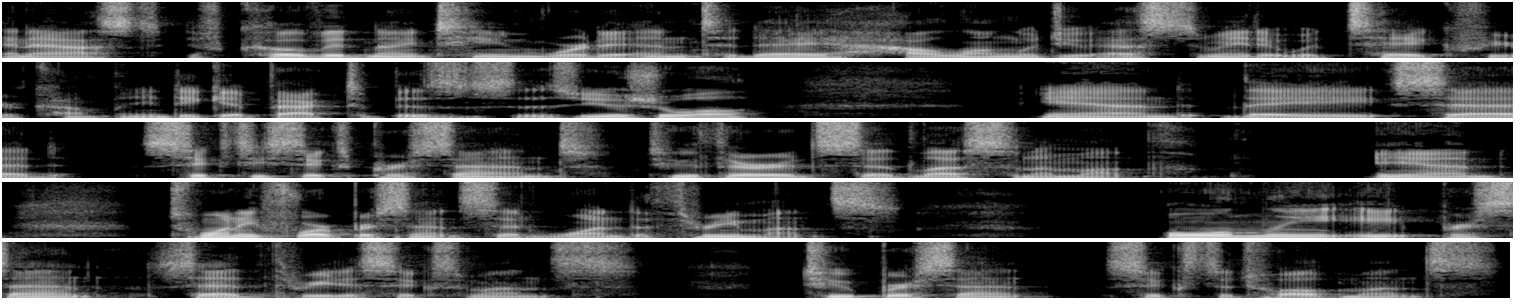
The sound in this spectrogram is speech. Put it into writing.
and asked if COVID 19 were to end today, how long would you estimate it would take for your company to get back to business as usual? And they said 66%, two thirds said less than a month, and 24% said one to three months. Only 8% said three to six months, 2% six to 12 months,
